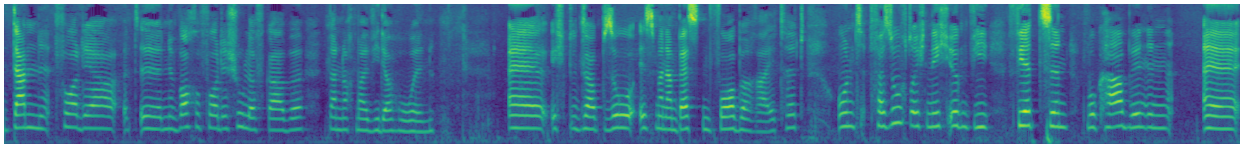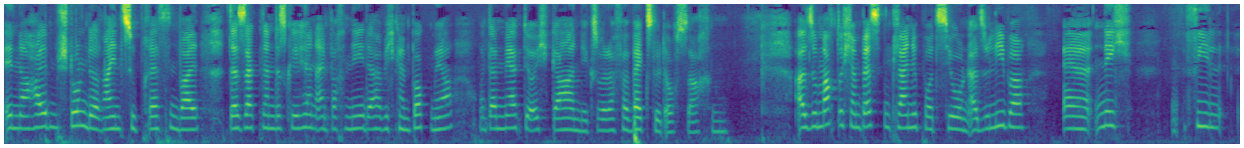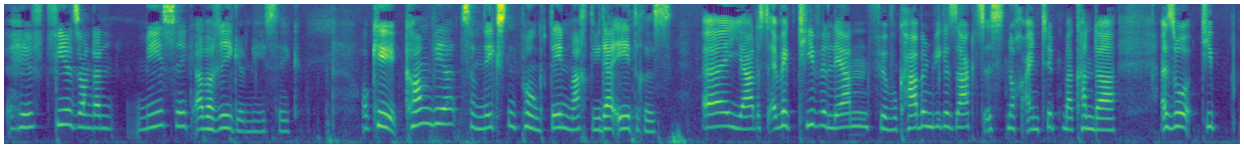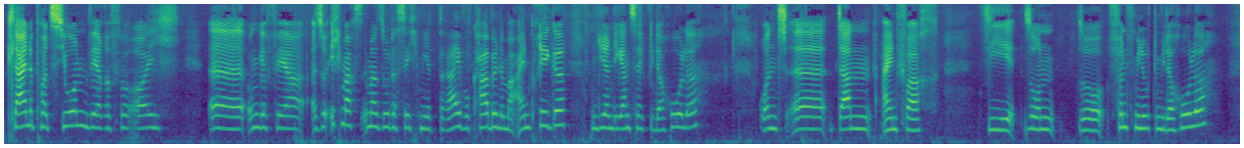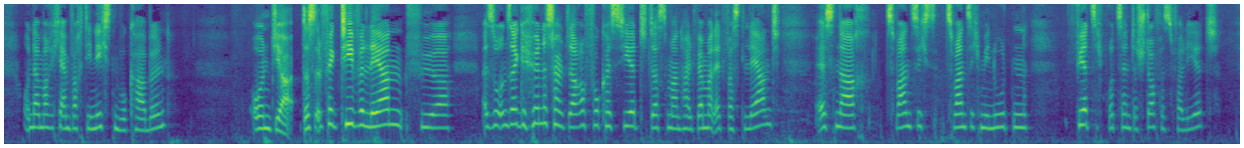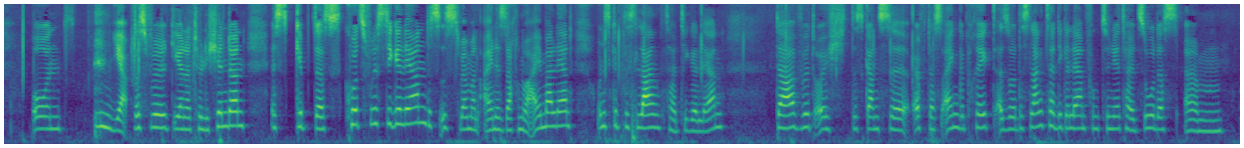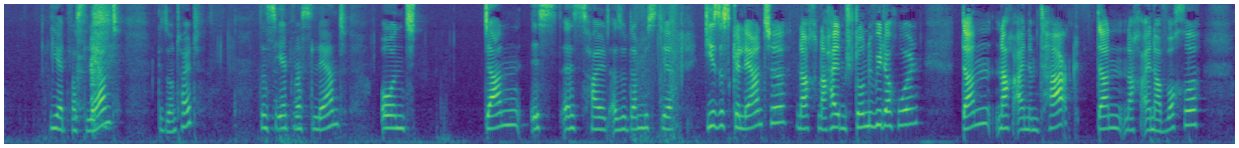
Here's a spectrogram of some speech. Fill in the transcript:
dann vor der äh, eine Woche vor der Schulaufgabe dann nochmal wiederholen. Äh, ich glaube, so ist man am besten vorbereitet und versucht euch nicht irgendwie 14 Vokabeln in, äh, in einer halben Stunde reinzupressen, weil da sagt dann das Gehirn einfach, nee, da habe ich keinen Bock mehr und dann merkt ihr euch gar nichts oder verwechselt auch Sachen. Also macht euch am besten kleine Portionen, also lieber äh, nicht viel hilft viel, sondern mäßig, aber regelmäßig. Okay, kommen wir zum nächsten Punkt. Den macht wieder Edris. Äh, ja, das effektive Lernen für Vokabeln, wie gesagt, ist noch ein Tipp. Man kann da, also die kleine Portion wäre für euch äh, ungefähr, also ich mache es immer so, dass ich mir drei Vokabeln immer einpräge und die dann die ganze Zeit wiederhole und äh, dann einfach sie so, so fünf Minuten wiederhole und dann mache ich einfach die nächsten Vokabeln. Und ja, das effektive Lernen für also unser Gehirn ist halt darauf fokussiert, dass man halt, wenn man etwas lernt, es nach 20, 20 Minuten 40 Prozent des Stoffes verliert. Und ja, das will ihr natürlich hindern. Es gibt das kurzfristige Lernen, das ist, wenn man eine Sache nur einmal lernt. Und es gibt das langzeitige Lernen. Da wird euch das Ganze öfters eingeprägt. Also das langzeitige Lernen funktioniert halt so, dass ähm, ihr etwas lernt. Gesundheit. Dass ihr etwas lernt und dann ist es halt, also dann müsst ihr dieses Gelernte nach einer halben Stunde wiederholen, dann nach einem Tag, dann nach einer Woche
